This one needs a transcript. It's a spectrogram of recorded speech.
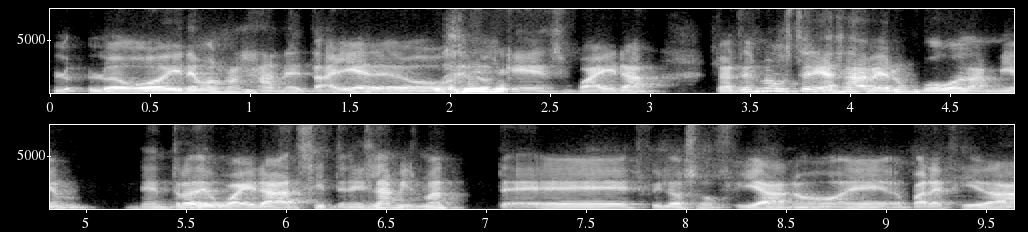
luego iremos más al detalle de lo, que es Guaira. Pero antes me gustaría saber un poco también, dentro de Guaira, si tenéis la misma eh, filosofía, ¿no? Eh, parecida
